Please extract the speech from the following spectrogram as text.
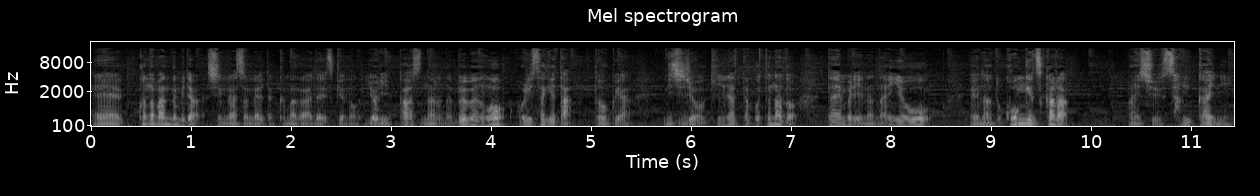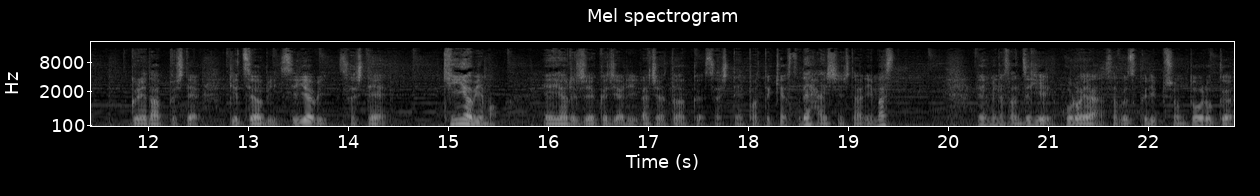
えー、この番組ではシンガーソングライター熊川大輔のよりパーソナルな部分を掘り下げたトークや日常気になったことなどタイムリーな内容を、えー、なんと今月から毎週3回にグレードアップして月曜日水曜日そして金曜日も、えー、夜19時よりラジオトークそしてポッドキャストで配信しております。えー、皆さんぜひフォローやサブスクリプション登録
